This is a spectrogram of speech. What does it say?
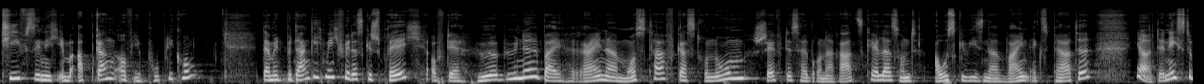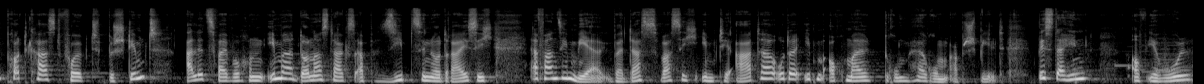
tiefsinnig im Abgang auf ihr Publikum. Damit bedanke ich mich für das Gespräch auf der Hörbühne bei Rainer Mosthaff, Gastronom, Chef des Heilbronner Ratskellers und ausgewiesener Weinexperte. Ja, der nächste Podcast folgt bestimmt alle zwei Wochen, immer donnerstags ab 17.30 Uhr, erfahren Sie mehr über das, was sich im Theater oder eben auch mal drumherum abspielt. Bis dahin, auf Ihr Wohl,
